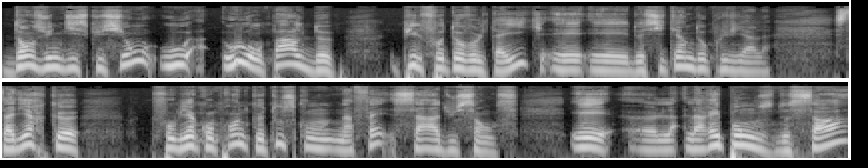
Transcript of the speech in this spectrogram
dans une discussion où, où on parle de piles photovoltaïques et, de citernes d'eau pluviale. C'est-à-dire que faut bien comprendre que tout ce qu'on a fait, ça a du sens. Et euh, la, réponse de ça,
